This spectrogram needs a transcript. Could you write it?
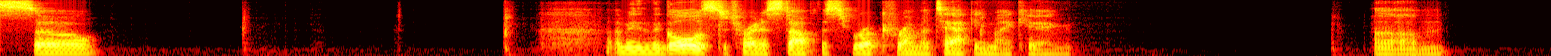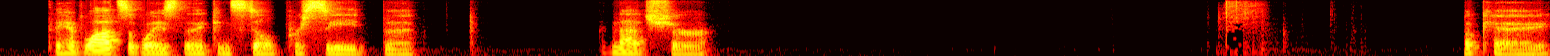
So, I mean, the goal is to try to stop this rook from attacking my king. Um, they have lots of ways that they can still proceed, but I'm not sure. Okay.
